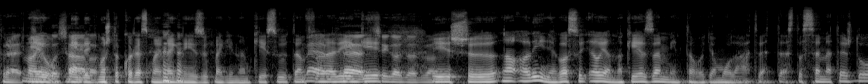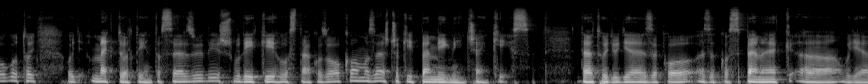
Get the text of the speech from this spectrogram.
Thread. Na jó, mindegy, most akkor ezt majd megnézzük, megint nem készültem fel eléggé. És na, a lényeg az, hogy olyannak érzem, mint ahogy a Molát vette ezt a szemetes dolgot, hogy, hogy megtörtént a szerződés, rég hozták az alkalmazást, csak éppen még nincsen kész. Tehát, hogy ugye ezek a, ezek a spamek, uh, ugye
